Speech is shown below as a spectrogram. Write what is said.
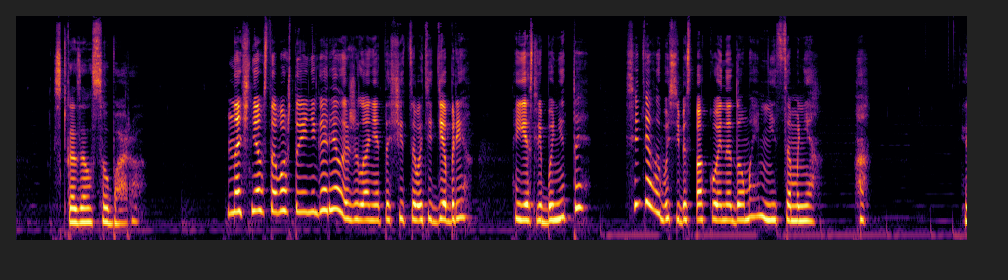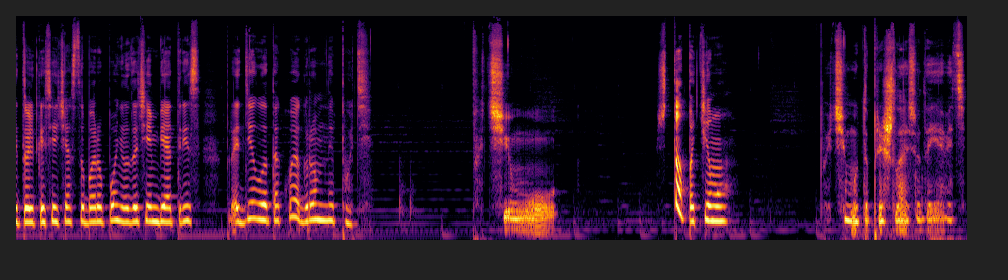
— сказал Субару. «Начнем с того, что я не горела желание тащиться в эти дебри. Если бы не ты, сидела бы себе спокойно дома и мнится мне». Ха. И только сейчас Субару понял, зачем Беатрис проделала такой огромный путь. Почему? Что почему? Почему ты пришла сюда, я ведь...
